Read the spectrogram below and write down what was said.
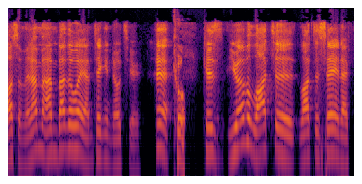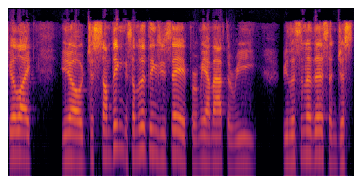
Awesome. And I'm I'm by the way, I'm taking notes here. cool. Because you have a lot to lot to say, and I feel like you know just something some of the things you say for me, I'm gonna have to re re-listen to this and just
